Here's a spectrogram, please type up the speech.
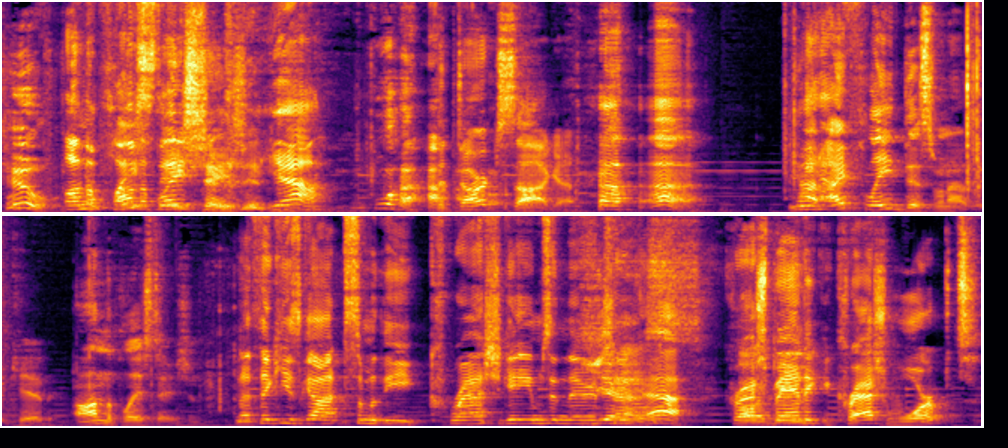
2 On the PlayStation. On the PlayStation. yeah. Wow. the Dark Saga. God, I played this when I was a kid on the PlayStation. And I think he's got some of the Crash games in there Yes. too. Yeah, Crash Oh. Bandicoot, Crash Warped,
